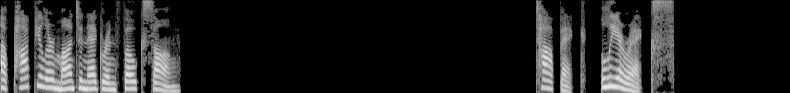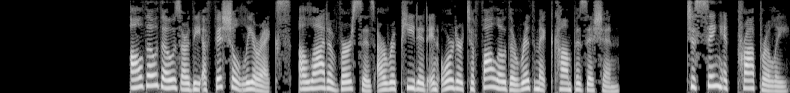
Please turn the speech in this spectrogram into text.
a popular Montenegrin folk song. Topic: Lyrics. Although those are the official lyrics, a lot of verses are repeated in order to follow the rhythmic composition. To sing it properly,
